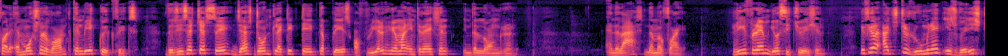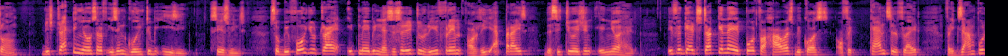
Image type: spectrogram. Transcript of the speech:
for emotional warmth can be a quick fix. The researchers say just don't let it take the place of real human interaction in the long run. And the last, number five, reframe your situation. If your urge to ruminate is very strong, Distracting yourself isn't going to be easy, says Winch. So before you try, it may be necessary to reframe or reappraise the situation in your head. If you get stuck in the airport for hours because of a cancelled flight, for example,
